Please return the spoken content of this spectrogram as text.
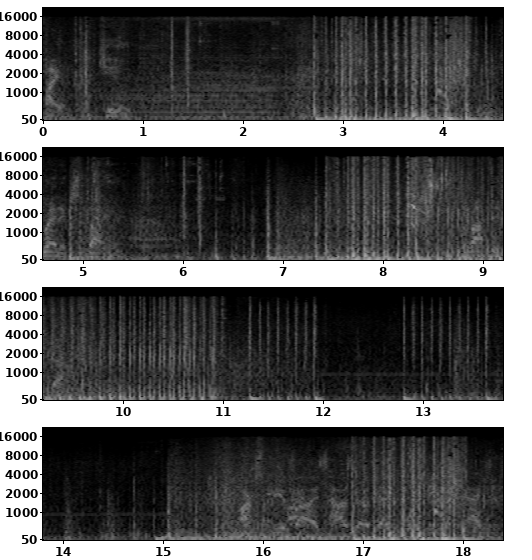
Fire. Kill. Threat expired. Drop it down. Marks be advised. Hostile TAC deploy beacon active.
